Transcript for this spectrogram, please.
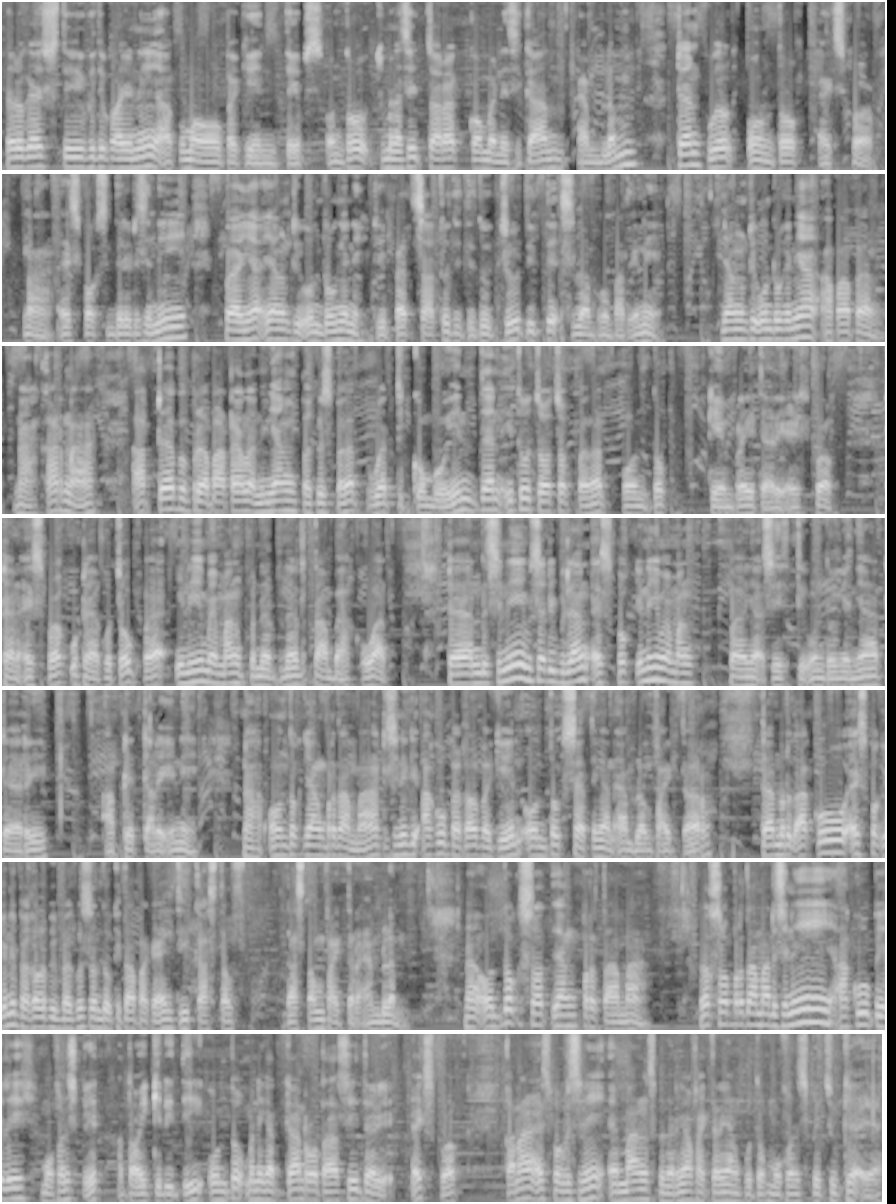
Halo guys, di video kali ini aku mau bagiin tips untuk gimana sih cara kombinasikan emblem dan build untuk Xbox. Nah, Xbox sendiri di sini banyak yang diuntungin nih di patch 1.7.94 ini. Yang diuntunginnya apa bang? Nah karena ada beberapa talent yang bagus banget buat dikomboin dan itu cocok banget untuk gameplay dari Xbox. Dan Xbox udah aku coba ini memang benar-benar tambah kuat. Dan di sini bisa dibilang Xbox ini memang banyak sih diuntunginnya dari update kali ini Nah, untuk yang pertama di sini aku bakal bagiin untuk settingan emblem fighter dan menurut aku Xbox ini bakal lebih bagus untuk kita pakaiin di custom custom fighter emblem. Nah, untuk slot yang pertama untuk slot pertama di sini aku pilih movement speed atau agility untuk meningkatkan rotasi dari Xbox karena Xbox di sini emang sebenarnya factor yang butuh movement speed juga ya.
